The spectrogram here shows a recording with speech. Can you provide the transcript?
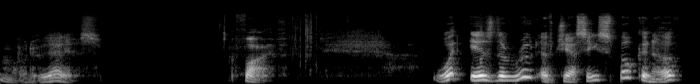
Hmm, I wonder who that is. Five. What is the root of Jesse spoken of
